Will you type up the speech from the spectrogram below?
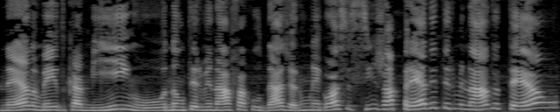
né, no meio do caminho ou não terminar a faculdade. Era um negócio assim já pré-determinado até o,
